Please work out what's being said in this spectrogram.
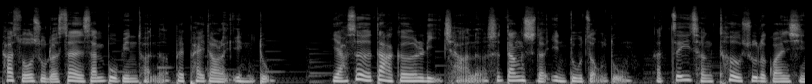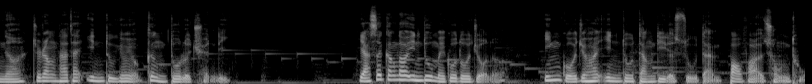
他所属的三十三步兵团呢，被派到了印度。亚瑟的大哥理查呢，是当时的印度总督。那这一层特殊的关系呢，就让他在印度拥有更多的权力。亚瑟刚到印度没过多久呢，英国就和印度当地的苏丹爆发了冲突。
